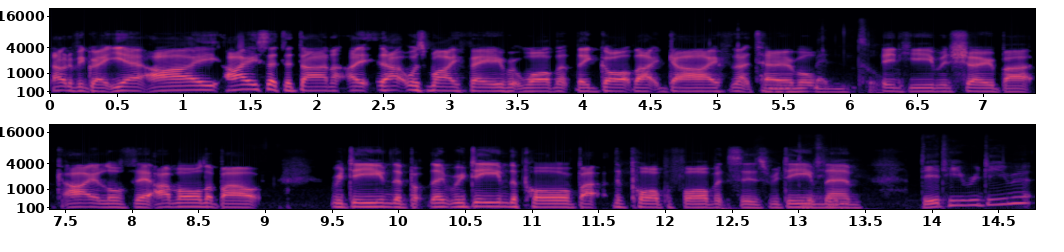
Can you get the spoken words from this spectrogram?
That would have been great. Yeah, I I said to Dan, I, that was my favorite one that they got that guy from that terrible Mental. Inhuman show back. I loved it. I'm all about redeem the redeem the poor back the poor performances, redeem Did he? them. Did he redeem it?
